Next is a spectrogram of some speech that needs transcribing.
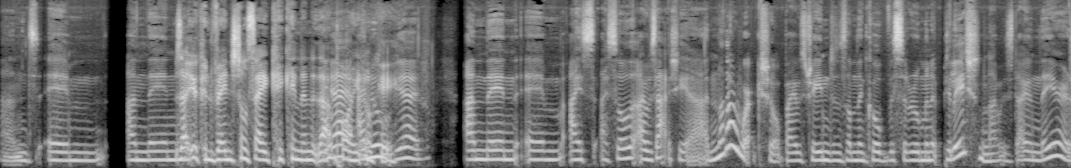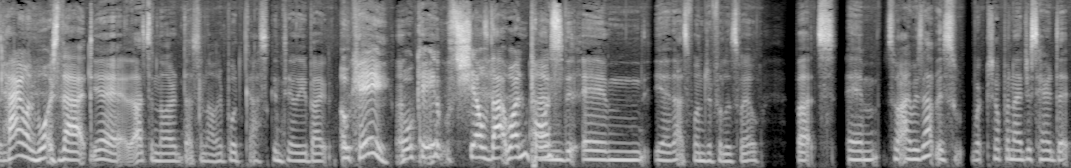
And um, and then Is that your conventional side kicking in at that yeah, point? I know, okay. yeah. And then um, I, I saw that I was actually at another workshop. I was trained in something called visceral manipulation. I was down there. and- Hang on, what's that? yeah, that's another that's another podcast I can tell you about. Okay, okay, shelve that one. Pause. And um, yeah, that's wonderful as well. But um, so I was at this workshop and I just heard that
